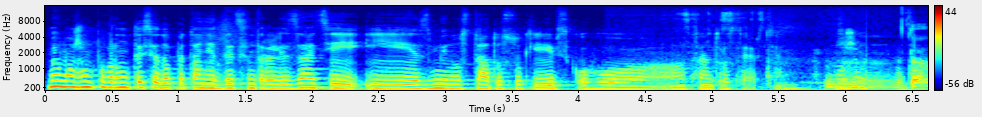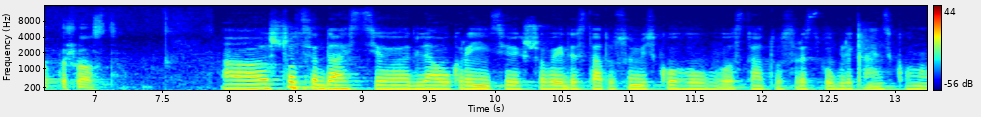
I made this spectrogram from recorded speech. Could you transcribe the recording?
Ми можемо повернутися до питання децентралізації і зміну статусу Київського е, центру серця. Можемо? М, Да, пожалуйста. А Що це дасть е, для українців, якщо вийде статусу міського в статус республіканського?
